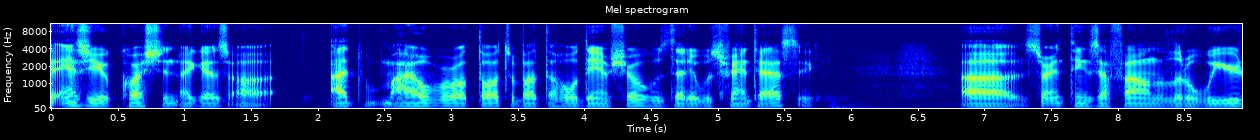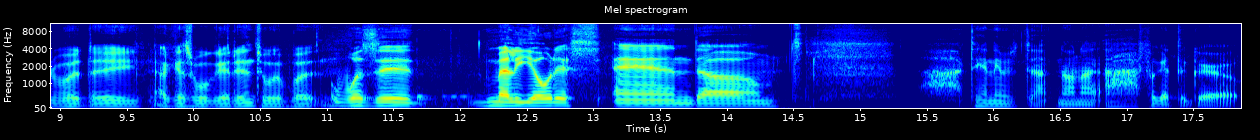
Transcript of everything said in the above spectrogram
to answer your question, I guess uh, I my overall thoughts about the whole damn show was that it was fantastic. Uh, certain things I found a little weird, but hey, I guess we'll get into it. But Was it Meliodas and um? I think her name was no, not I forget the girl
